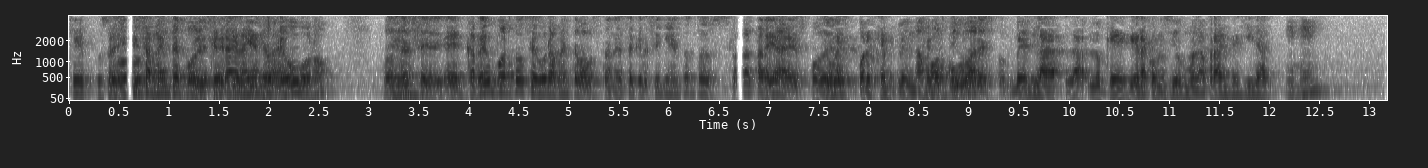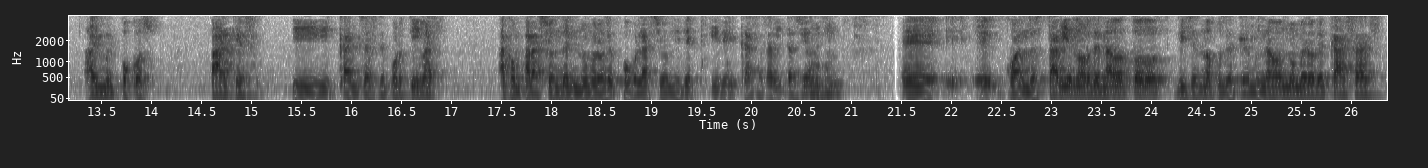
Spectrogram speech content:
que... Pues, Precisamente por el crecimiento que hubo, ¿no? Entonces, eh, el Carrillo Puerto seguramente vamos a tener ese crecimiento, entonces la tarea es poder ves, por ejemplo, en amortiguar esto. Ves lo que era conocido como la franja giral. Hay muy pocos parques y canchas deportivas a comparación del número de población y de, de casas habitaciones. Eh, eh, cuando está bien ordenado todo, dices, no, pues determinado número de casas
